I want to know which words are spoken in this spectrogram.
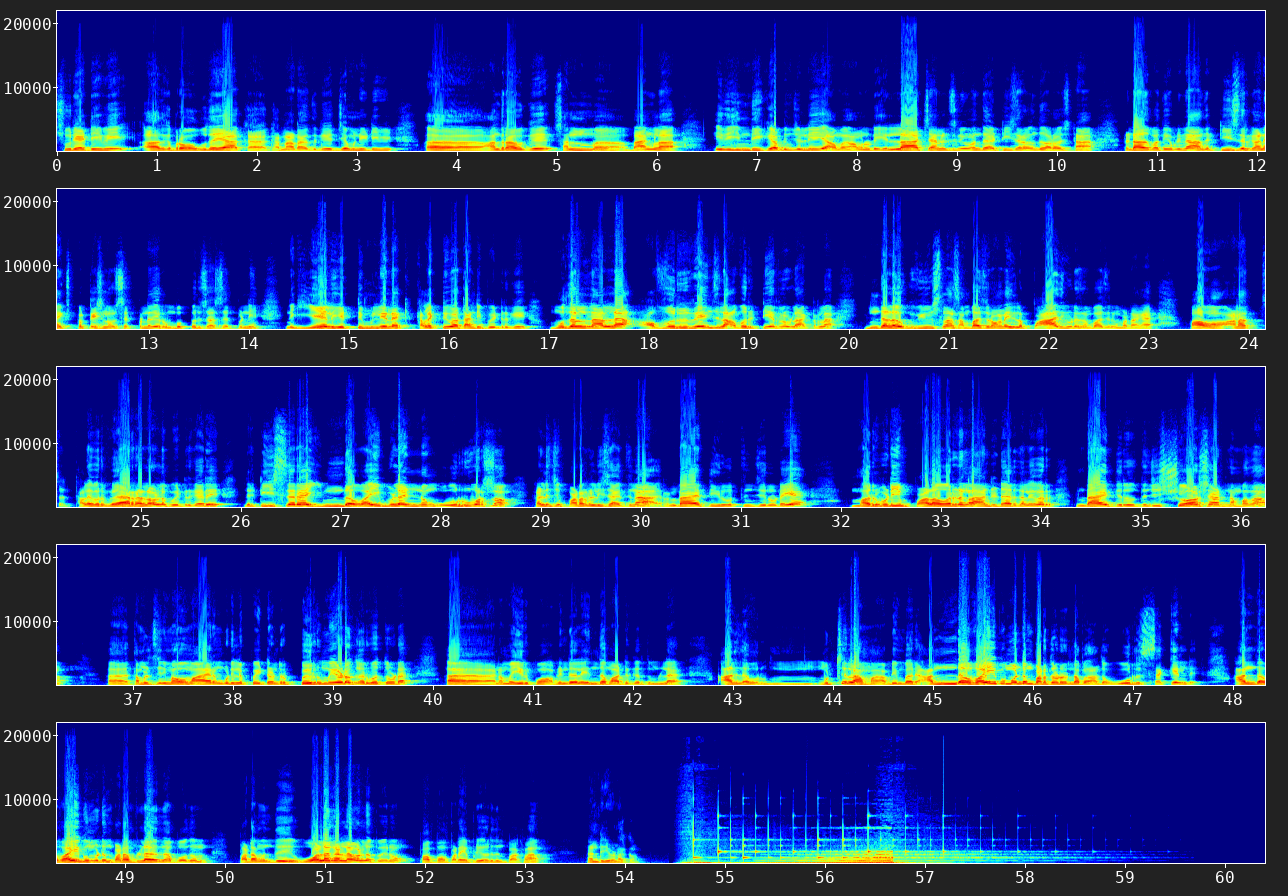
சூர்யா டிவி அதுக்கப்புறம் உதயா க கர்நாடகத்துக்கு ஜெமினி டிவி ஆந்திராவுக்கு சன் பேங்களா பேங்க்லா இது ஹிந்திக்கு அப்படின்னு சொல்லி அவன் அவனுடைய எல்லா சேனல்ஸ்லையும் அந்த டீச்சரை வந்து வர வச்சுட்டான். ரெண்டாவது பார்த்திங்க அப்படின்னா அந்த டீச்சருக்கான எக்ஸ்பெக்டேஷன் அவர் செட் பண்ணதே ரொம்ப பெருசாக செட் பண்ணி இன்றைக்கி ஏழு எட்டு மில்லியனை கலெக்டிவாக தாண்டி போயிட்டுருக்கு. முதல் நாளில் அவர் ரேஞ்சில் அவர் டியரில் உள்ள ஆக்டர்லாம் இந்த அளவுக்கு வியூஸ்லாம் சம்பாதிச்சிருவாங்கன்னா இதில் பாதி கூட சம்பாதிச்சிருக்க மாட்டாங்க. பாவம். ஆனால் தலைவர் வேறு லெவலில் போயிட்டுருக்காரு. இந்த டீச்சரை இந்த வைப்பில் இன்னும் ஒரு வருஷம் கழித்து படம் ரிலீஸ் ஆச்சுன்னா ரெண்டாயிரத்தி இருபத்தஞ்சினுடைய மறுபடியும் பல வருடங்கள் ஆண்டுட்டார் தலைவர். ரெண்டாயிரத்தி இருபத்தஞ்சி ஷோர் ஷாட் நம்ம தான் தமிழ் சினிமாவும் ஆயிரம் கோடியில் போயிட்டோன்ற பெருமையோட கர்வத்தோட நம்ம இருப்போம் அப்படின்றதுல எந்த மாற்றுக்கருத்தும் இல்லை. அதில் ஒரு முடிச்சிடலாமா முச்சிடலாமா அப்படிம்பாரு. அந்த வைப்பு மட்டும் படத்தோட இருந்தால் போதும். அந்த ஒரு செகண்டு அந்த வைப்பு மட்டும் படம் ஃபுல்லாக இருந்தால் போதும். படம் வந்து உலக லெவலில் போயிடும் பார்ப்போம் படம் எப்படி வருதுன்னு பார்க்கலாம். நன்றி வணக்கம்.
